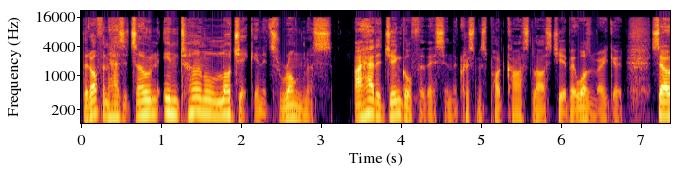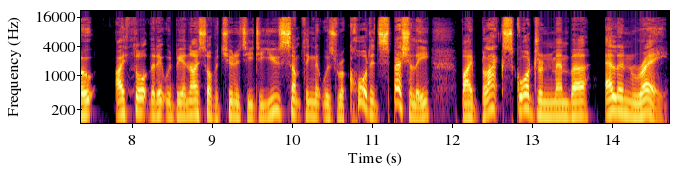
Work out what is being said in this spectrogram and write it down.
that often has its own internal logic in its wrongness. I had a jingle for this in the Christmas podcast last year, but it wasn't very good. So I thought that it would be a nice opportunity to use something that was recorded specially by Black Squadron member Ellen Ray,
